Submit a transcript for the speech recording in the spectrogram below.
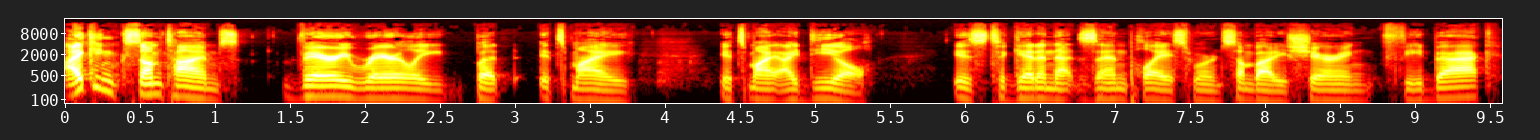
I can sometimes, very rarely, but it's my it's my ideal is to get in that zen place where somebody's sharing feedback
